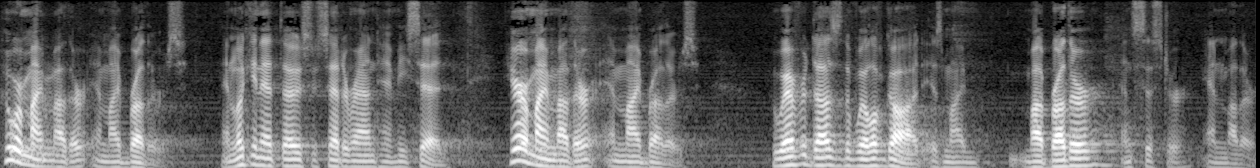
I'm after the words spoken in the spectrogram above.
Who are my mother and my brothers? And looking at those who sat around him, he said, Here are my mother and my brothers. Whoever does the will of God is my, my brother and sister and mother.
